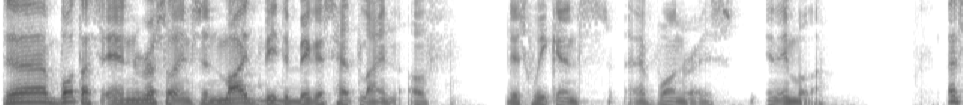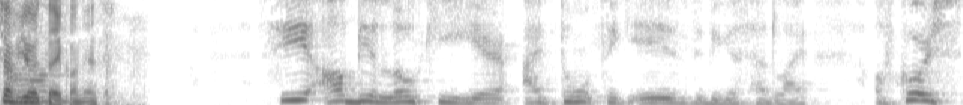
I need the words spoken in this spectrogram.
the Bottas in Russell incident might be the biggest headline of this weekend's F1 race in Imola. Let's have your Um, take on it. See, I'll be low key here. I don't think it is the biggest headline. Of course,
